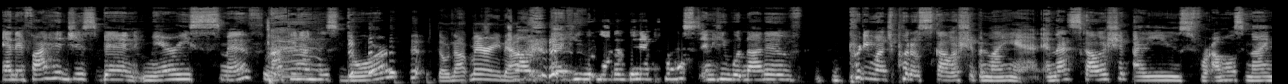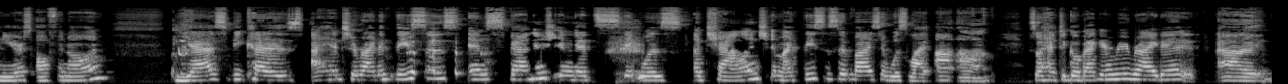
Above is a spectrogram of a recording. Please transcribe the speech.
And if I had just been Mary Smith knocking on his door, don't knock Mary now. uh, he would not have been impressed, and he would not have pretty much put a scholarship in my hand. And that scholarship I used for almost nine years, off and on. Yes, because I had to write a thesis in Spanish, and it's it was a challenge. And my thesis advisor was like, "Uh, uh-uh. uh so I had to go back and rewrite it. Uh,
